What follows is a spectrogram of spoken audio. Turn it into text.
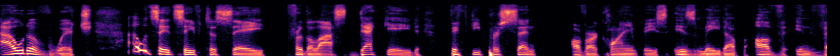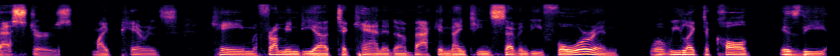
out of which I would say it's safe to say for the last decade, 50% of our client base is made up of investors. My parents came from India to Canada back in 1974. And what we like to call is the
